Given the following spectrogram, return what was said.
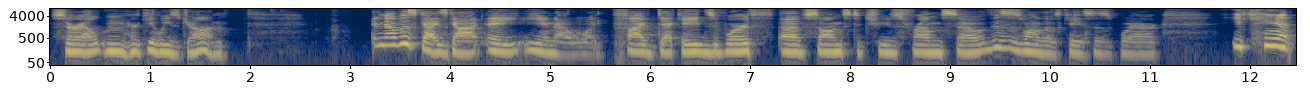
sir elton hercules john and now this guy's got a, you know, like five decades worth of songs to choose from. So this is one of those cases where you can't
